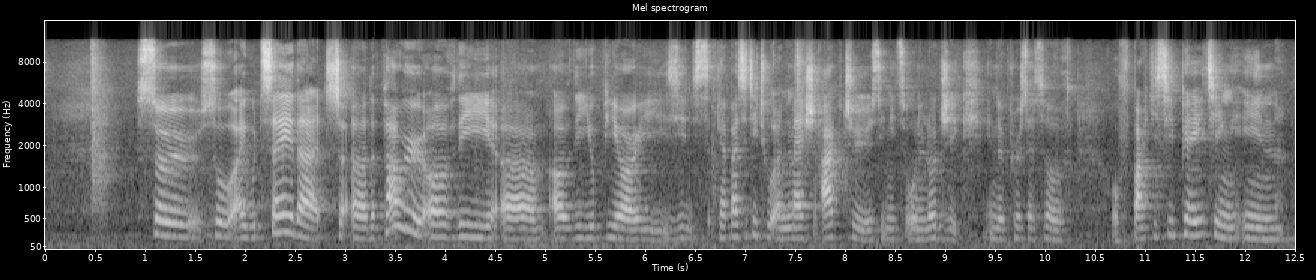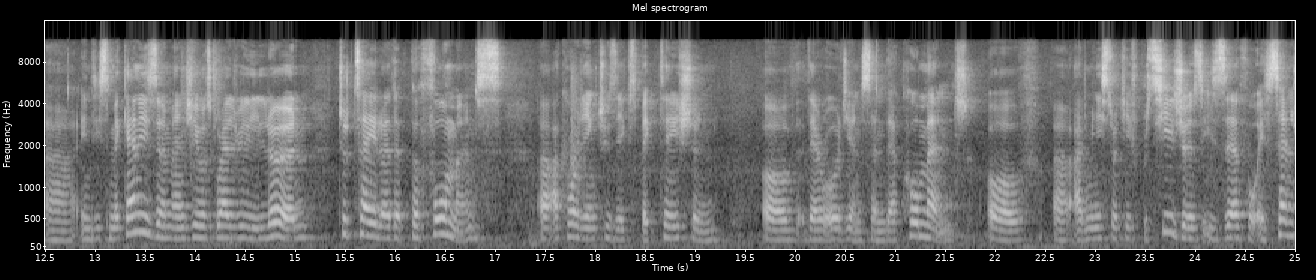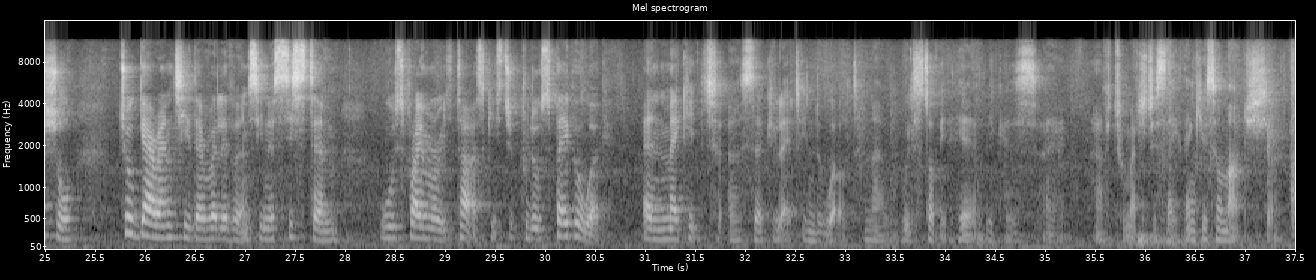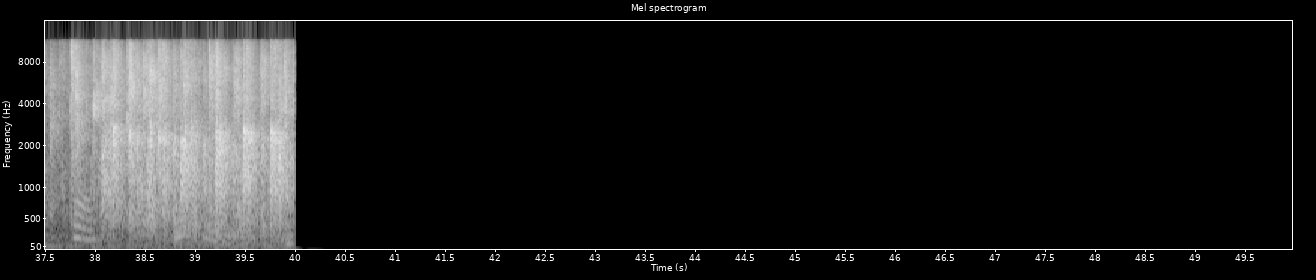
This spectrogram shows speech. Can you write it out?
So, so I would say that uh, the power of the, um, of the UPR is its capacity to unmesh actors in its own logic in the process of, of participating in, uh, in this mechanism. NGOs gradually learn to tailor the performance uh, according to the expectation of their audience and their comment of uh, administrative procedures is therefore essential to guarantee their relevance in a system whose primary task is to produce paperwork and make it uh, circulate in the world. And I will stop it here because I have too much to say. Thank you so much. Yeah.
